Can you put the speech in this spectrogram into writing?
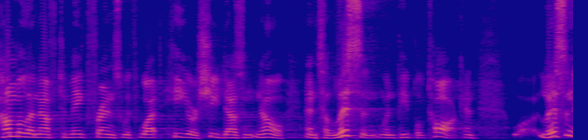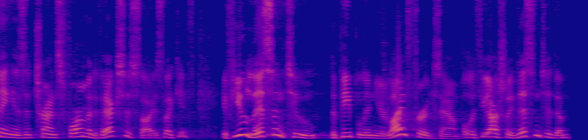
humble enough to make friends with what he or she doesn't know and to listen when people talk. And listening is a transformative exercise. Like if, if you listen to the people in your life, for example, if you actually listen to them,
